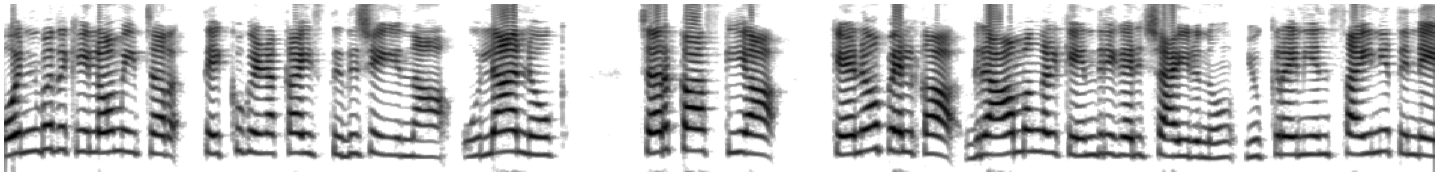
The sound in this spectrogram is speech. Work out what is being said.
ഒൻപത് കിലോമീറ്റർ തെക്കുകിഴക്കായി സ്ഥിതി ചെയ്യുന്ന ഉലാനോക് ചെർക്കാസ്കിയ കെനോപെൽക ഗ്രാമങ്ങൾ കേന്ദ്രീകരിച്ചായിരുന്നു യുക്രൈനിയൻ സൈന്യത്തിന്റെ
